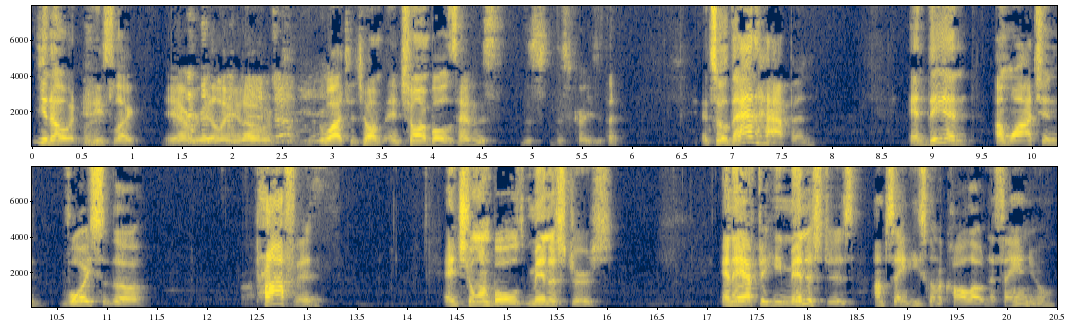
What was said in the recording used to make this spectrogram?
you know, and he's like, yeah, really, you know, we're watching Shawn, and Shawn Bolz is having this, this, this crazy thing. And so that happened. And then I'm watching Voice of the Prophet and Shawn Bolz ministers. And after he ministers, I'm saying he's going to call out Nathaniel.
